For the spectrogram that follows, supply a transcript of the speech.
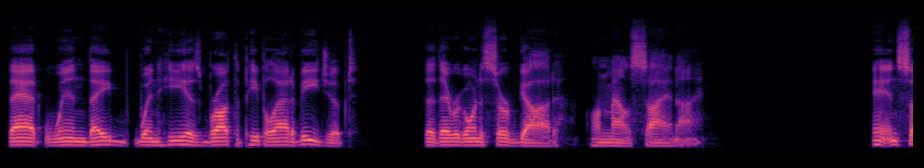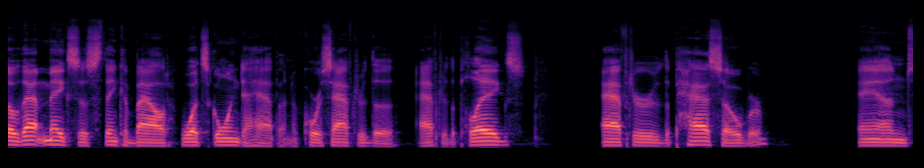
That when they when he has brought the people out of Egypt, that they were going to serve God on Mount Sinai. And so that makes us think about what's going to happen. Of course, after the after the plagues, after the Passover, and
